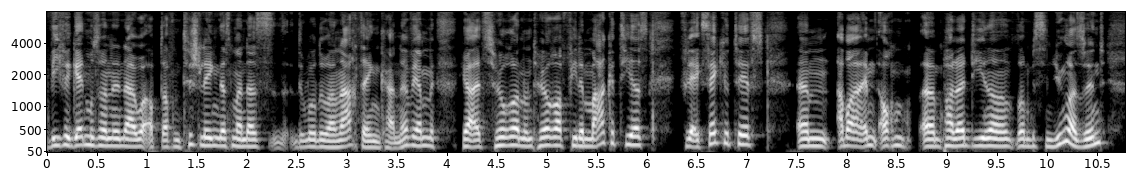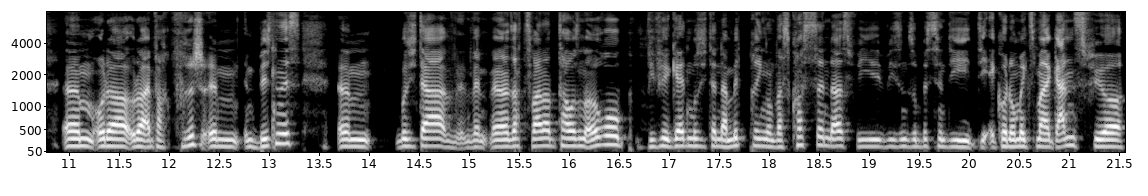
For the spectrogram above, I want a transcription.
Wie viel Geld muss man denn da überhaupt auf den Tisch legen, dass man das darüber nachdenken kann? Ne? Wir haben ja als Hörerinnen und Hörer viele Marketeers, viele Executives, ähm, aber eben auch ein, äh, paar Leute, die noch so ein bisschen jünger sind ähm, oder oder einfach frisch im, im Business. Ähm, muss ich da, wenn, wenn man sagt 200.000 Euro, wie viel Geld muss ich denn da mitbringen und was kostet denn das? Wie, wie sind so ein bisschen die, die Economics mal ganz für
